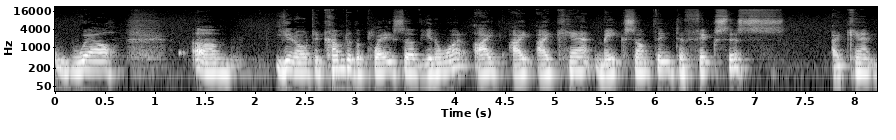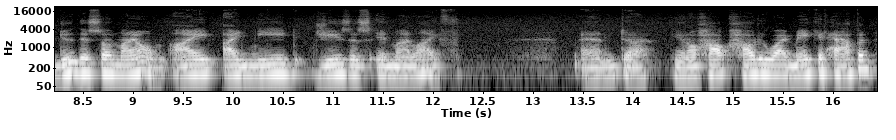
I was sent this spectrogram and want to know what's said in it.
Well, um, you know, to come to the place of, you know what, I, I, I can't make something to fix this. I can't do this on my own. I, I need Jesus in my life. And, uh, you know, how, how do I make it happen?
